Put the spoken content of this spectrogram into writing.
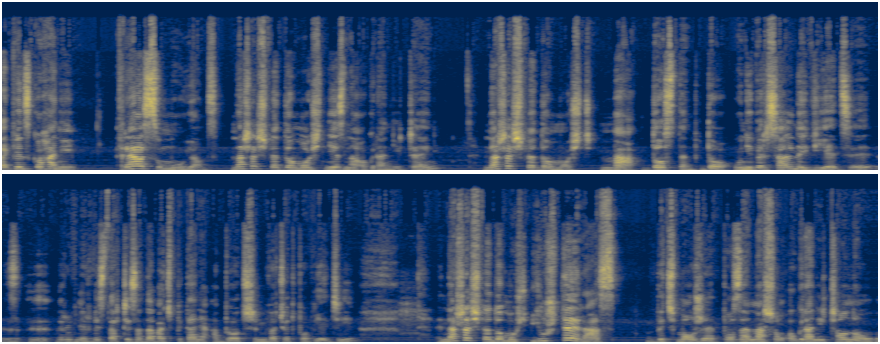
Tak więc, kochani, reasumując, nasza świadomość nie zna ograniczeń. Nasza świadomość ma dostęp do uniwersalnej wiedzy, y, również wystarczy zadawać pytania, aby otrzymywać odpowiedzi. Nasza świadomość już teraz, być może poza naszą ograniczoną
